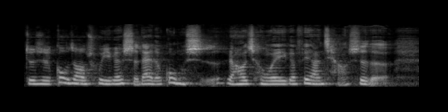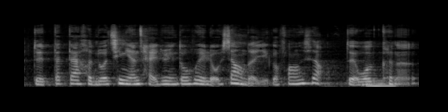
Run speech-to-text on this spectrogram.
就是构造出一个时代的共识，然后成为一个非常强势的，对，但但很多青年才俊都会流向的一个方向。对我可能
